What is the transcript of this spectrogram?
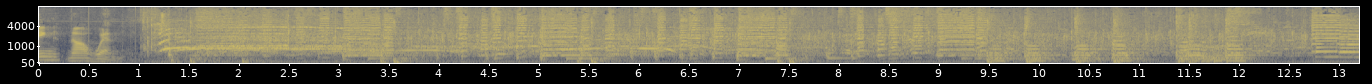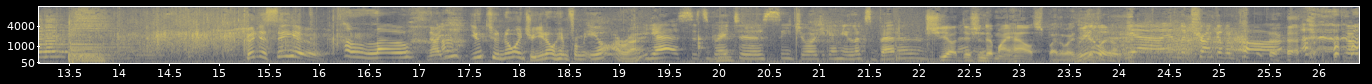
Ming Na Wen. Good to see you. Hello. Now, you, you two know each other. You know him from ER, right? Yes, it's great to see George again. He looks better. She auditioned at my house, by the way. Really? Yeah, in the trunk of a car. Now,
